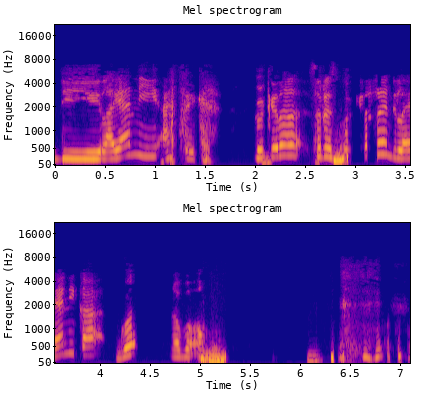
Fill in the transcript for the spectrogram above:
dilayani asik. Gue kira serius gue kira lo yang dilayani kak. Gue- nggak bohong.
